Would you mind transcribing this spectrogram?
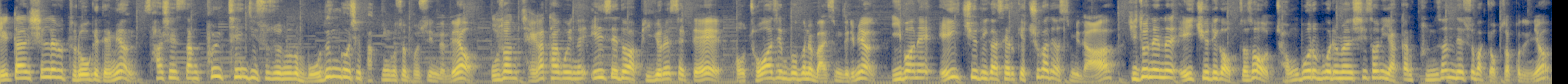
일단 실내로 들어오게 되면 사실상 풀체인지 수준으로 모든 것이 바뀐 것을 볼 수 있는데요. 우선 제가 타고 있는 1세대와 비교를 했을 때 더 좋아진 부분을 말씀드리면 이번에 HUD가 새롭게 추가되었습니다. 기존에는 HUD가 없어서 정보를 보려면 시선이 약간 분산될 수밖에 없었거든요.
